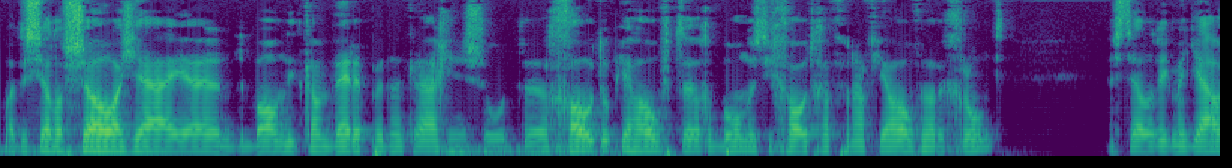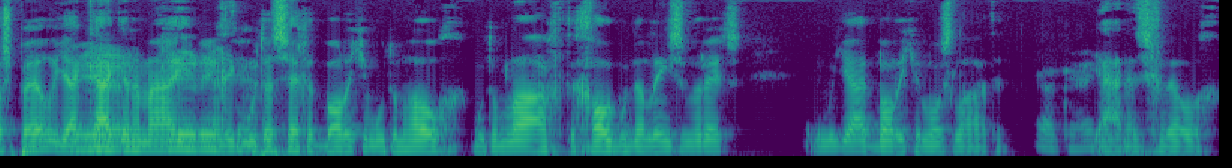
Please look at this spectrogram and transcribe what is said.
Maar het is zelfs zo, als jij eh, de bal niet kan werpen, dan krijg je een soort eh, goot op je hoofd eh, gebonden. Dus die goot gaat vanaf je hoofd naar de grond. En stel dat ik met jou speel, jij Ja, kijkt naar mij en ik moet dan zeggen, het balletje moet omhoog, moet omlaag, de goot moet naar links en rechts. En dan moet jij het balletje loslaten. Oké. Ja, dat is geweldig. Het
